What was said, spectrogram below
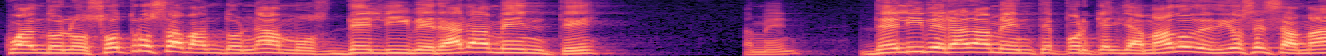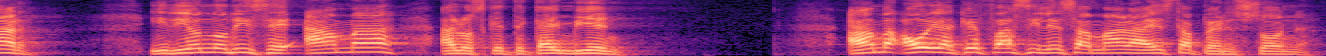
cuando nosotros abandonamos deliberadamente, amén, deliberadamente, porque el llamado de Dios es amar. Y Dios nos dice, ama a los que te caen bien. Ama, oiga, qué fácil es amar a esta persona.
